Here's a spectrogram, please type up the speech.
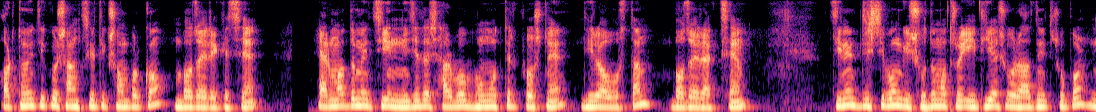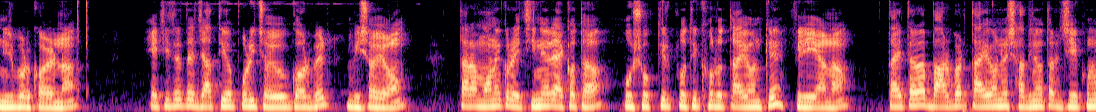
অর্থনৈতিক ও সাংস্কৃতিক সম্পর্ক বজায় রেখেছে। এর মাধ্যমে চীন নিজেদের সার্বভৌমত্বের প্রশ্নে ধীর অবস্থান বজায় রাখছে। চীনের দৃষ্টিভঙ্গি শুধুমাত্র ইতিহাস ও রাজনীতির উপর নির্ভর করে না, এটি তাদের জাতীয় পরিচয় ও গর্বের বিষয়ও। তারা মনে করে চীনের একতা ও শক্তির প্রতীক হলো তাইওয়ানকে ফিরিয়ে আনা। তাই তারা বারবার তাইওয়ানের স্বাধীনতার যে কোনো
